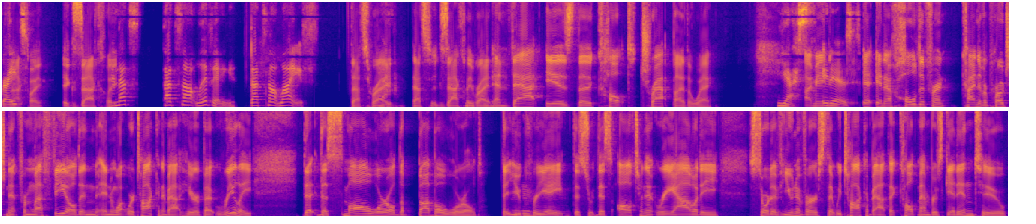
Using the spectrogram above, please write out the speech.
Right. Exactly. Exactly. And that's that's not living. That's not life. That's right. Yeah. That's exactly right. Mm-hmm. And that is the cult trap, by the way. Yes, I mean, it is in a whole different kind of approaching it from left field in, in what we're talking about here. But really, the the small world, the bubble world that you mm-hmm. create, this this alternate reality sort of universe that we talk about that cult members get into,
